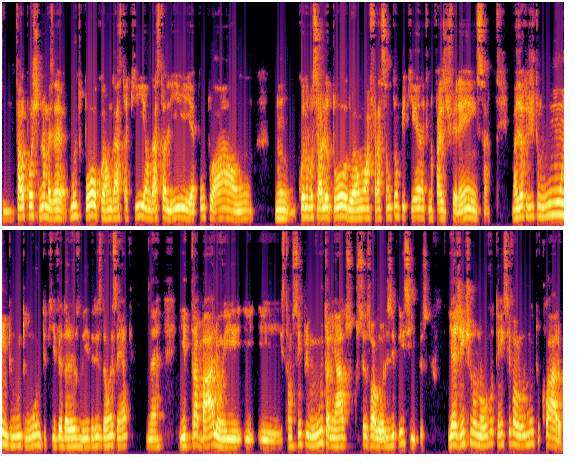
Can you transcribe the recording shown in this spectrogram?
e falam, poxa, não, mas é muito pouco, é um gasto aqui, é um gasto ali, é pontual, não num, quando você olha o todo, é uma fração tão pequena que não faz diferença. Mas eu acredito muito, muito, muito que verdadeiros líderes dão exemplo, né? E trabalham e, e, e estão sempre muito alinhados com seus valores e princípios. E a gente no Novo tem esse valor muito claro,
